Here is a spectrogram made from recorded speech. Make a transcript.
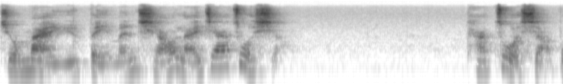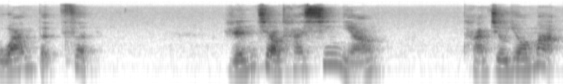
就卖于北门桥来家做小。他做小不安本分，人叫他新娘，他就要骂，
